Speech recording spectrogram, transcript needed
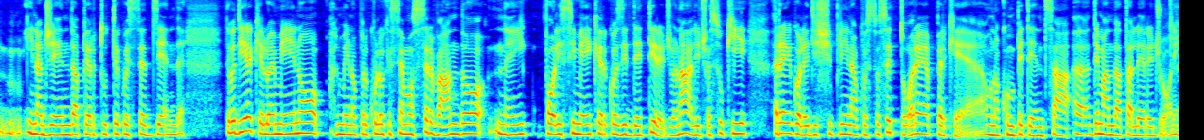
mm, in agenda per tutte queste aziende. Devo dire che lo è meno, almeno per quello che stiamo osservando, nei policy maker cosiddetti regionali, cioè su chi regola e disciplina questo settore perché è una competenza eh, demandata alle regioni.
